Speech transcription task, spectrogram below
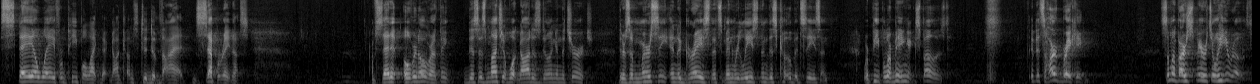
Stay away from people like that. God comes to divide and separate us. I've said it over and over. I think this is much of what God is doing in the church. There's a mercy and a grace that's been released in this COVID season where people are being exposed. And it's heartbreaking. Some of our spiritual heroes,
